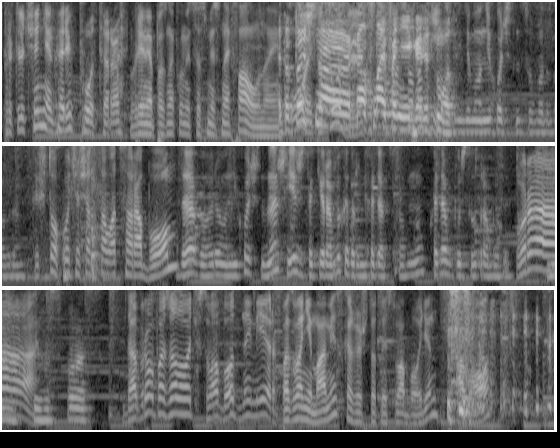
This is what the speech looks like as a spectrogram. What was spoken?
Приключения Гарри Поттера. Время познакомиться с местной фауной. Это Ой, точно Half-Life, а не Гарри Мод? Видимо, он не хочет на свободу, Богдан. Ты что, хочешь оставаться рабом? Да, говорю, он не хочет. Знаешь, есть же такие рабы, которые не хотят свободу. Ну, хотя бы пусть тут работают. Ура! Ты его спас. Добро пожаловать в свободный мир. Позвони маме, скажи, что ты свободен. Алло?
